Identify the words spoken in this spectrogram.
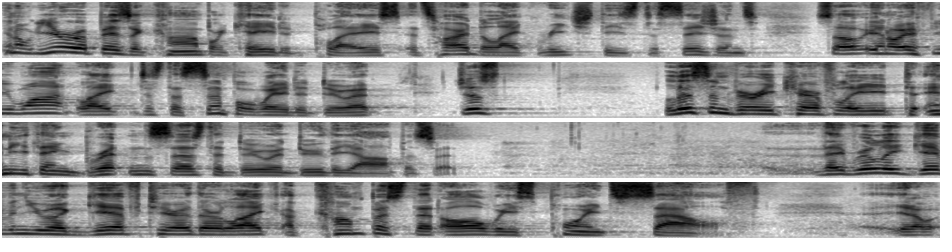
You know, Europe is a complicated place. It's hard to like reach these decisions. So, you know, if you want like just a simple way to do it, just listen very carefully to anything Britain says to do and do the opposite. They've really given you a gift here. They're like a compass that always points south you know,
